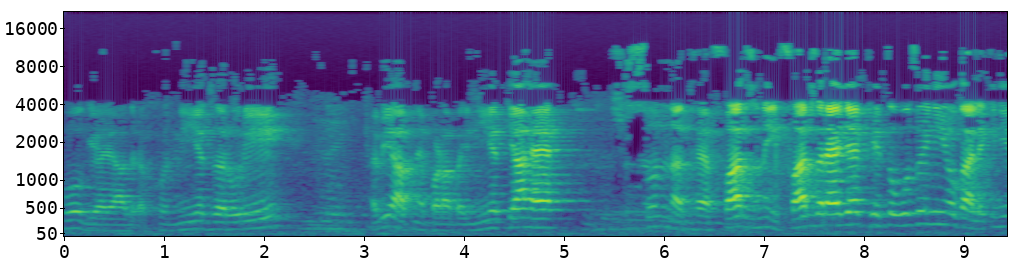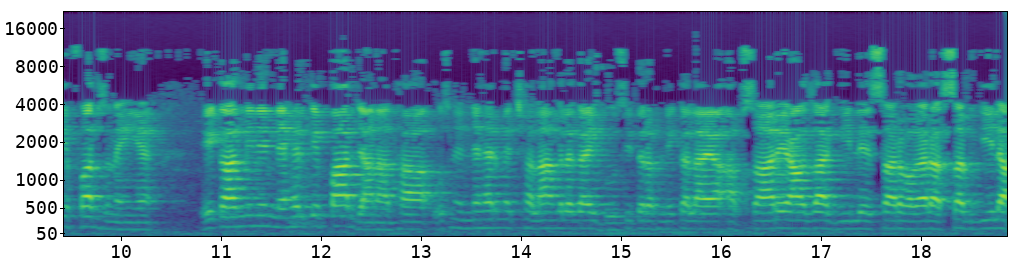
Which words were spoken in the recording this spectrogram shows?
ہو گیا یاد رکھو نیت ضروری ابھی آپ نے پڑھا بھائی نیت کیا ہے؟ سنت ہے فرض نہیں فرض رہ جائے پھر تو وضو ہی نہیں ہوگا لیکن یہ فرض نہیں ہے۔ ایک آدمی نے نہر کے پار جانا تھا اس نے نہر میں چھلانگ لگائی دوسری طرف نکل آیا اب سارے اعضا گیلے سر وغیرہ سب گیلا۔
